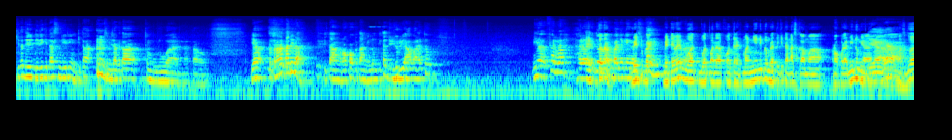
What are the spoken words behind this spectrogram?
kita diri, diri kita sendiri kita semisal kita cemburuan atau ya katakanlah tadi lah kita ngerokok kita minum kita jujur di awal itu Ya fair lah. Hal Eh, itu memang banyak yang nggak sukain. BTW buat buat pada kontrasmannya ini bukan berarti kita nggak suka sama rokok dan minum ya. Iya. Iya. Maksud gua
